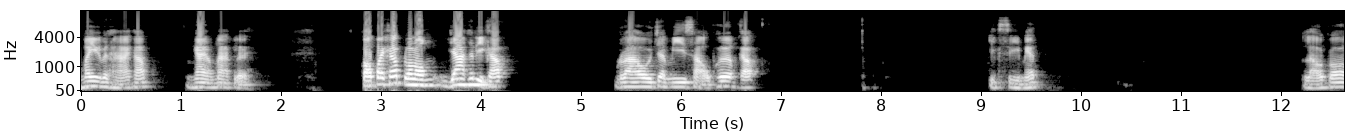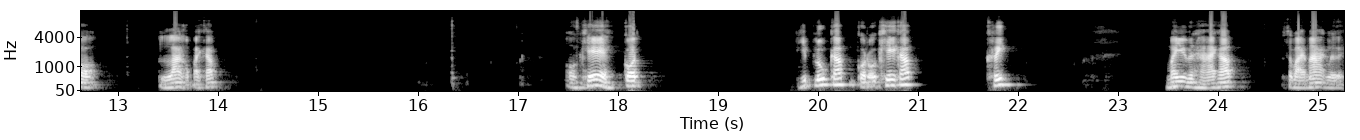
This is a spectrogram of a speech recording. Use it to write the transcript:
ไม่มีปัญหาครับ ง่ายมากๆเลย ต่อไปครับเราลองยากขึ้นอีกครับ เราจะมีเสาเพิ่มครับ อีก 4 เมตร แล้วก็ลากออกไปครับ โอเค กดฮิปลุกครับ กดโอเคครับ คลิก ไม่มีปัญหาครับ สบายมากเลย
